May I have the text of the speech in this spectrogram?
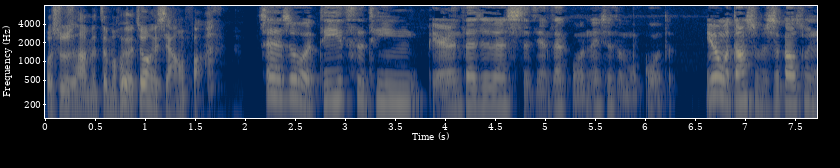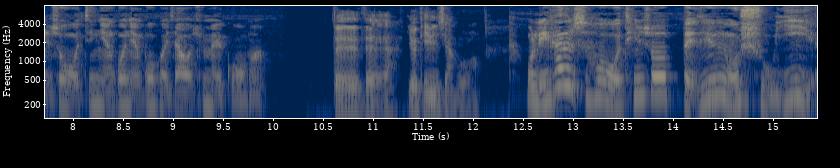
我叔叔他们，怎么会有这种想法？这也是我第一次听别人在这段时间在国内是怎么过的。因为我当时不是告诉你说我今年过年不回家，我去美国吗？对对对，有听你讲过。我离开的时候，我听说北京有鼠疫，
